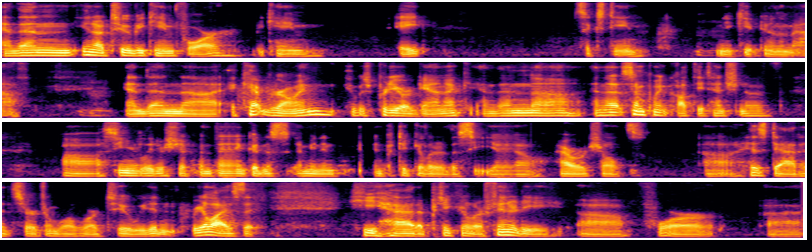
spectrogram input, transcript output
and then you know two became four became eight, 16, mm-hmm. and you keep doing the math. Mm-hmm. And then uh, it kept growing. It was pretty organic. And then, uh, and at some point caught the attention of uh, senior leadership. And thank goodness, I mean, in, in particular, the CEO, Howard Schultz. Uh, his dad had served in World War II. We didn't realize that he had a particular affinity uh, for uh,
